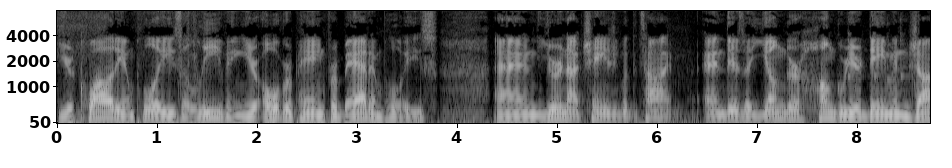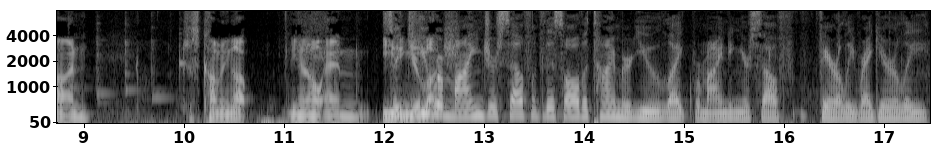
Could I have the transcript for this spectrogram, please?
Your quality employees are leaving. You're overpaying for bad employees, and you're not changing with the time. And there's a younger, hungrier Daymond John just coming up, you know, and eating so do your you lunch. remind yourself of this all the time? Or are you like reminding yourself fairly regularly?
